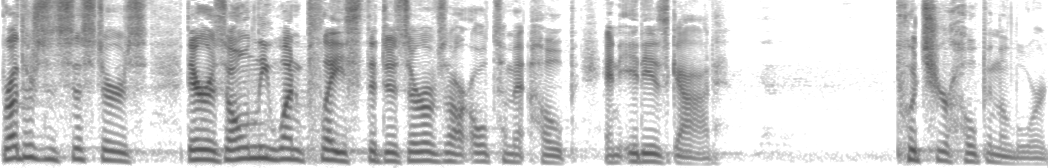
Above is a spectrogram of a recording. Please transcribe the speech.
Brothers and sisters, there is only one place that deserves our ultimate hope, and it is God. Put your hope in the Lord.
